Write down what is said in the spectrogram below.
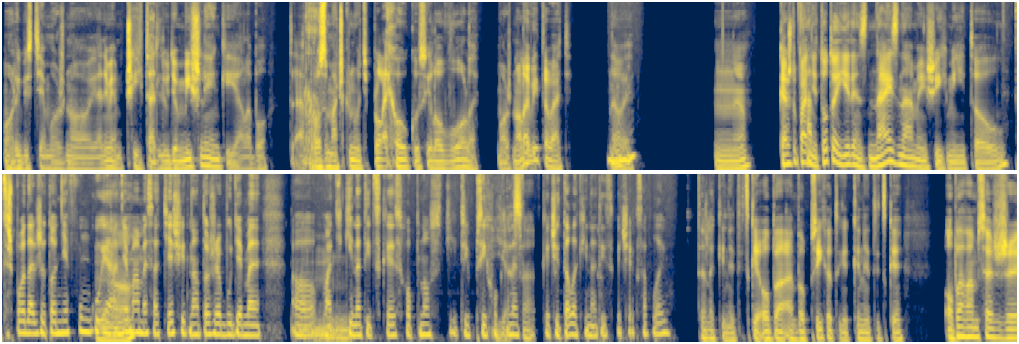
Mohli by ste možno, ja neviem, čítať ľuďom myšlienky, alebo rozmačknúť plechovku silou vôle. Možno levitovať. No, mm-hmm. no. Každopádne, a... toto je jeden z najznámejších mýtov. Chceš povedať, že to nefunguje no. a nemáme sa tešiť na to, že budeme uh, mať kinetické schopnosti, či psychokinetické, ja sa... či telekinetické, či ak sa volajú? Telekinetické, oba, alebo psychokinetické. Obávam sa, že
